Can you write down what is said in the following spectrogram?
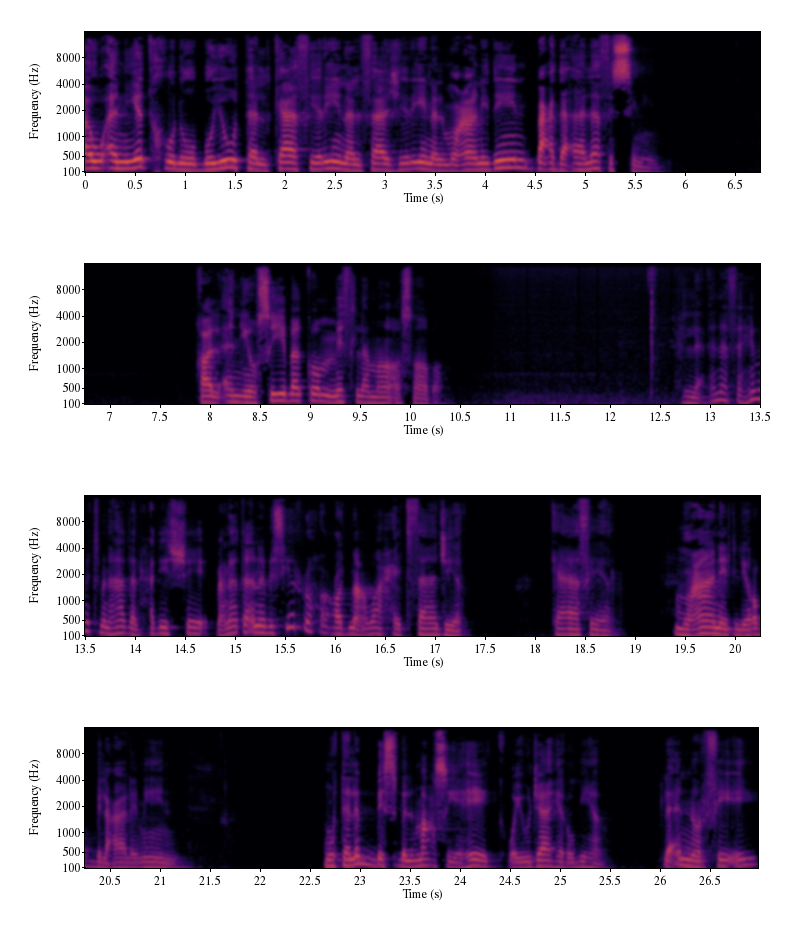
أو أن يدخلوا بيوت الكافرين الفاجرين المعاندين بعد آلاف السنين. قال أن يصيبكم مثل ما أصابهم. هلا أنا فهمت من هذا الحديث شيء. معناته أنا بصير روح أقعد مع واحد فاجر كافر معاند لرب العالمين متلبس بالمعصية هيك ويجاهر بها. لأنه رفيقي.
